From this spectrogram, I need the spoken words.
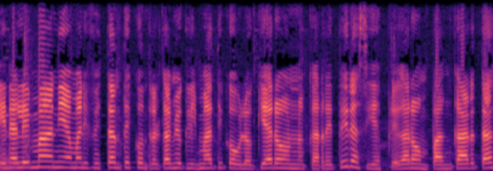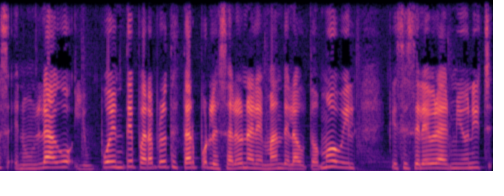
En Alemania, manifestantes contra el cambio climático bloquearon carreteras y desplegaron pancartas en un lago y un puente para protestar por el Salón Alemán del Automóvil, que se celebra en Múnich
